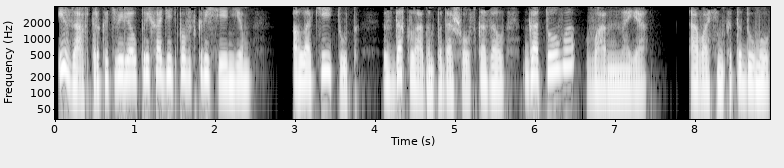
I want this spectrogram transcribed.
И завтракать велел приходить по воскресеньям. А лакей тут с докладом подошел, сказал, готова ванная. А Васенька-то думал,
